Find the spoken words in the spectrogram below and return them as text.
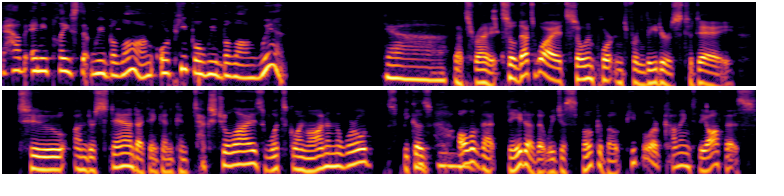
have any place that we belong or people we belong with. Yeah. That's right. So that's why it's so important for leaders today to understand, I think, and contextualize what's going on in the world because mm-hmm. all of that data that we just spoke about, people are coming to the office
